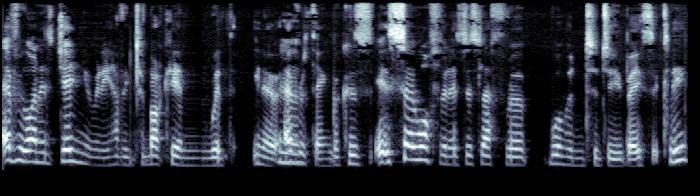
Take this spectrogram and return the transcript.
Everyone is genuinely having to muck in with you know yeah. everything because it's so often it's just left for a woman to do basically.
